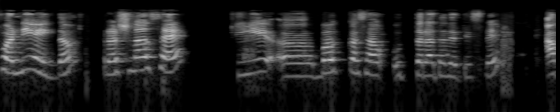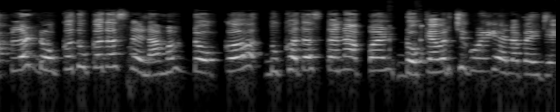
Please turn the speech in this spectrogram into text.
फनी आहे एकदम. प्रश्न असा आहे की बघ कसा उत्तर आता देतीस ते. आपलं डोकं दुखत असते ना मग डोकं दुखत असताना आपण डोक्यावरची गोळी घ्यायला पाहिजे.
